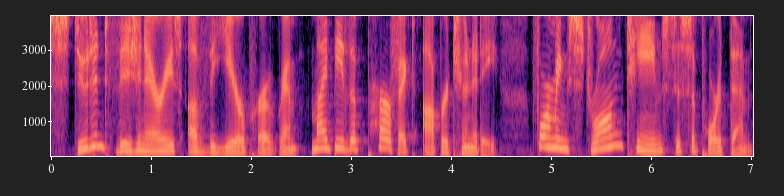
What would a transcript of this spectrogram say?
Student Visionaries of the Year program might be the perfect opportunity forming strong teams to support them.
